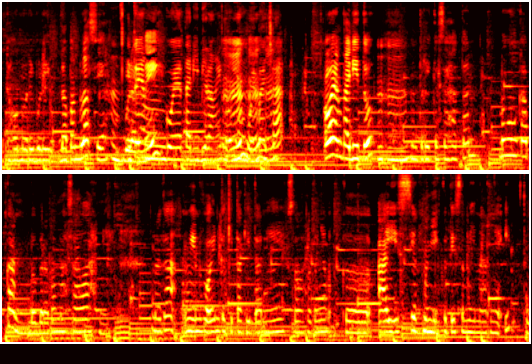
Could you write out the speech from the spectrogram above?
tahun 2018 ya Hmm, itu bulan yang Mei gue tadi bilang itu Mm-mm, yang gue baca. Oh yang tadi itu Mm-mm. Menteri Kesehatan mengungkapkan beberapa masalah nih. Mereka nginfoin ke kita kita nih, salah satunya ke AIS yang mengikuti seminarnya itu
